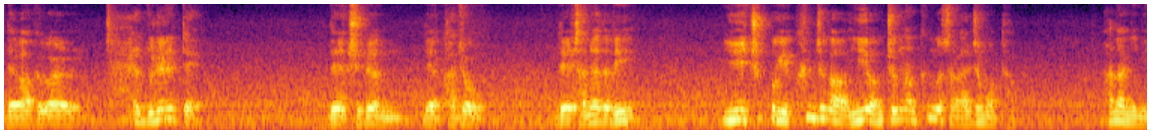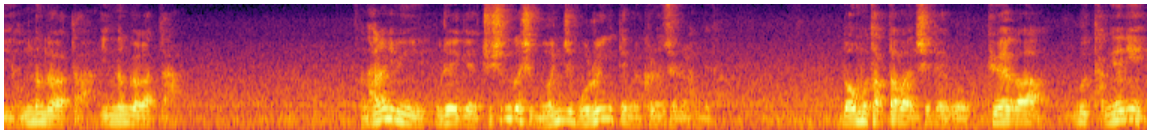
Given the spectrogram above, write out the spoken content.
내가 그걸 잘 누릴 때 내 주변, 내 가족, 내 자녀들이 이 축복이 큰 지가 이 엄청난 큰 것을 알지 못하고 하나님이 없는 것 같다, 있는 것 같다. 하나님이 우리에게 주신 것이 뭔지 모르기 때문에 그런 소리를 합니다. 너무 답답한 시대고 교회가 뭐 당연히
